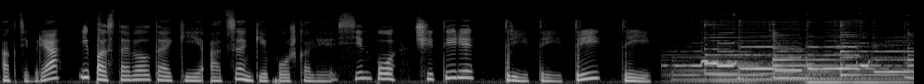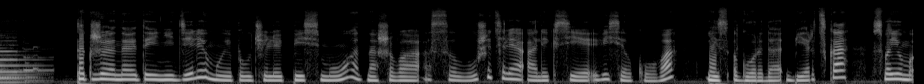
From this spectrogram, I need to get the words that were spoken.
октября и поставил такие оценки по шкале СИНПО 4, 3, 3, 3, 3. Также на этой неделе мы получили письмо от нашего слушателя Алексея Веселкова из города Бердска. В своем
